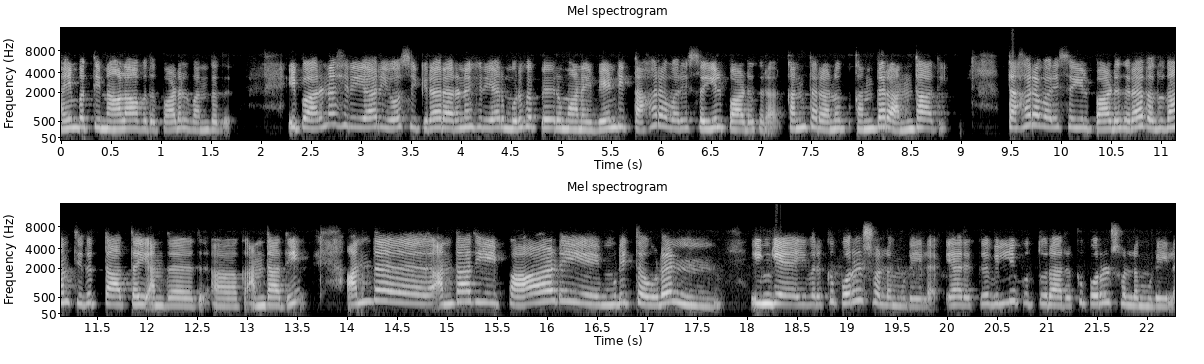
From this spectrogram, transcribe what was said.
ஐம்பத்தி நாலாவது பாடல் வந்தது. இப்ப அருணகிரியார் யோசிக்கிறார் அருணகிரியார் முருகப்பெருமானை வேண்டி தகர வரிசையில் பாடுகிறார். கந்தர் அனு கந்தர் அந்தாதி. தகர வரிசையில் பாடுகிறார். அதுதான் திதுத்தாத்தை அந்த அந்தாதி. அந்த அந்தாதியை பாடி முடித்தவுடன் இங்கே இவருக்கு பொருள் சொல்ல முடியல. யாருக்கு? வில்லிபுத்தூராருக்கு பொருள் சொல்ல முடியல.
